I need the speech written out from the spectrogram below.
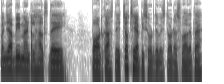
ਪੰਜਾਬੀ ਮੈਂਟਲ ਹੈਲਥ ਦੇ ਪੋਡਕਾਸਟ ਦੇ ਚੌਥੇ ਐਪੀਸੋਡ ਦੇ ਵਿੱਚ ਤੁਹਾਡਾ ਸਵਾਗਤ ਹੈ।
